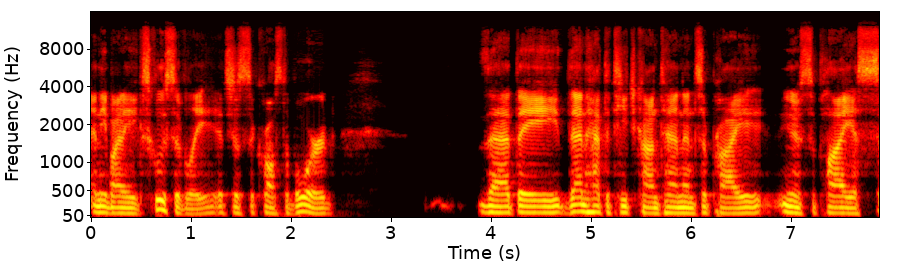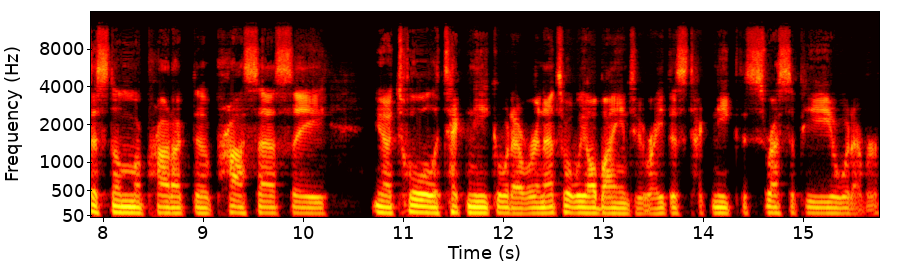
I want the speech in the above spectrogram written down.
anybody exclusively, it's just across the board that they then have to teach content and supply you know supply a system a product a process a you know a tool a technique or whatever and that's what we all buy into right this technique this recipe or whatever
